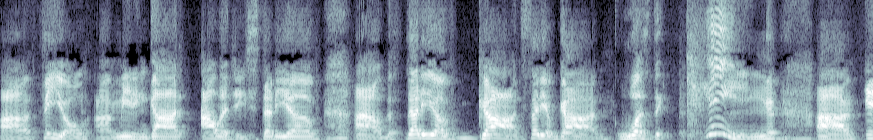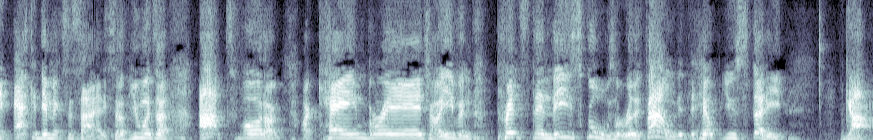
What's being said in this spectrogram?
Uh, theo, uh, meaning Godology, study of, uh, the study of God, the study of God was the king uh, in academic society. So if you went to Oxford or, or Cambridge or even Princeton, these schools were really founded to help you study God.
